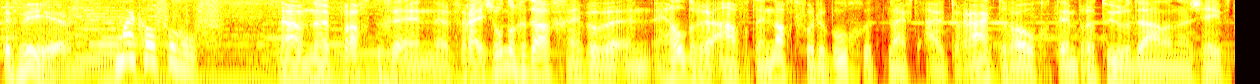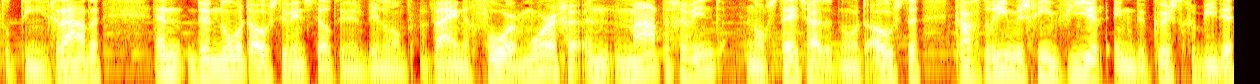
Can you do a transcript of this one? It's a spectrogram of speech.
Het weer. Marco Verhoef. Na een eh, prachtige en eh, vrij zonnige dag hebben we een heldere avond en nacht voor de boeg. Het blijft uiteraard droog. Temperaturen dalen naar 7 tot 10 graden. En de noordoostenwind stelt in het binnenland weinig voor. Morgen een matige wind, nog steeds uit het noordoosten. Kracht 3, misschien 4 in de kustgebieden.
